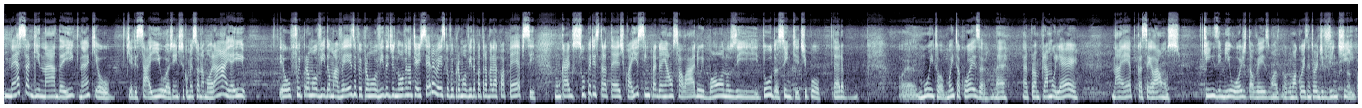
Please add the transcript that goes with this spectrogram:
nessa guinada aí, né, que, eu, que ele saiu, a gente começou a namorar, e aí eu fui promovida uma vez, eu fui promovida de novo, e na terceira vez que eu fui promovida para trabalhar com a Pepsi, num cargo super estratégico, aí sim para ganhar um salário e bônus e tudo, assim, que tipo, era é, muito, muita coisa, né? Para mulher, na época, sei lá, uns 15 mil, hoje talvez uma, alguma coisa em torno de 28,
